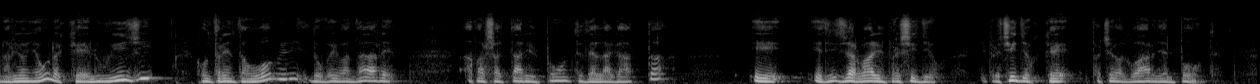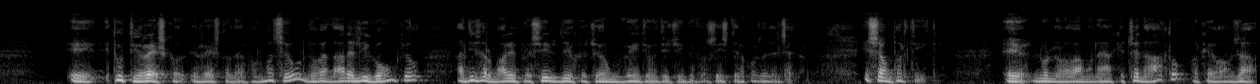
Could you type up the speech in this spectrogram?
una riunione che Luigi con 30 uomini doveva andare a far saltare il ponte della Gatta e, e disarmare il presidio, il presidio che faceva guardia al ponte. E, e tutto il resto, il resto, della formazione doveva andare a Ligonchio a disarmare il presidio, che c'erano 20 o 25 fascisti, una cosa del genere. E siamo partiti. E noi non avevamo neanche cenato perché avevamo già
